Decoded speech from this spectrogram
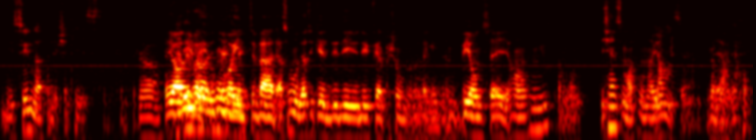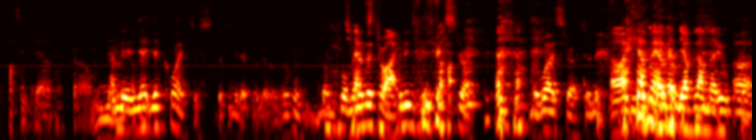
det är synd att Alicia Keys liksom. Ja, Ja, det var, hon var inte värd, alltså hon, jag tycker det, det, det är fel person att lägga in. Beyoncé, har hon gjort någon gång? Det känns som att hon har gjort. Beyoncé. Ja, jag hoppas inte det i alla fall. Ja, Ja, men, men Jack, Jack White just, jag tycker det, det var hon, de två. Jack men det- Stripe. Men Jack Stripe. The White Stripes. Ja, ja men jag, vet, jag blandar ihop Ja. det.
